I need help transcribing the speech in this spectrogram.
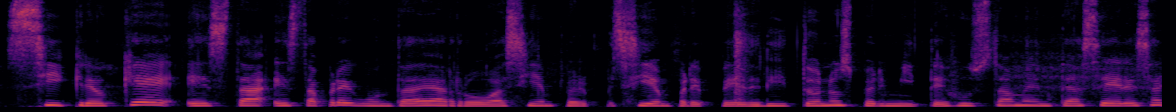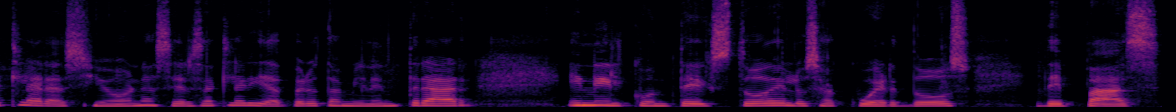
Sí, creo que esta, esta pregunta de arroba siempre, siempre Pedrito nos permite justamente hacer esa aclaración, hacer esa claridad, pero también entrar en el contexto de los acuerdos de paz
